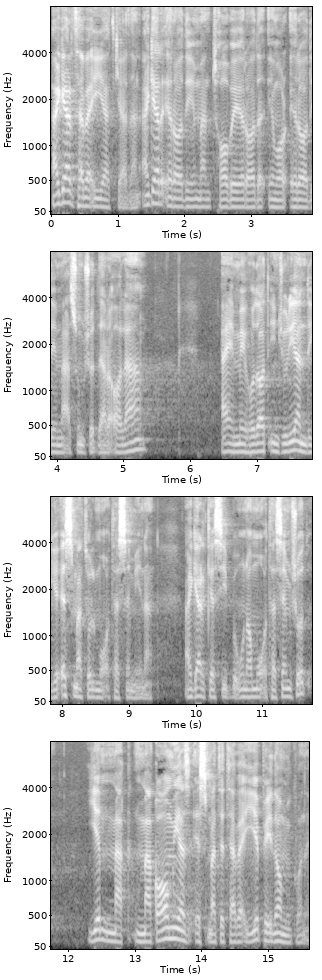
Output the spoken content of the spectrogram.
اگر تبعیت کردن اگر اراده من تابع اراده, اراده معصوم شد در عالم ائمه هدات اینجوری دیگه اسمت المعتصمینن اگر کسی به اونا معتصم شد یه مقامی از اسمت تبعیه پیدا می‌کنه.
